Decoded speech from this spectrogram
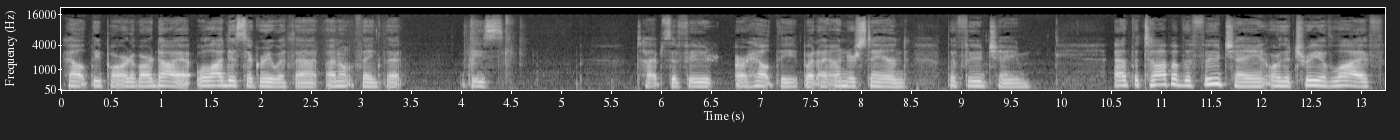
healthy part of our diet. Well, I disagree with that. I don't think that these types of food are healthy, but I understand the food chain. At the top of the food chain, or the tree of life,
